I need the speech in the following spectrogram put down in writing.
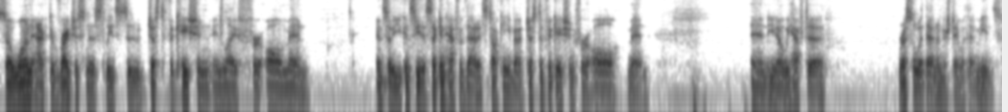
so one act of righteousness leads to justification in life for all men. And so you can see the second half of that, it's talking about justification for all men. And, you know, we have to wrestle with that and understand what that means.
